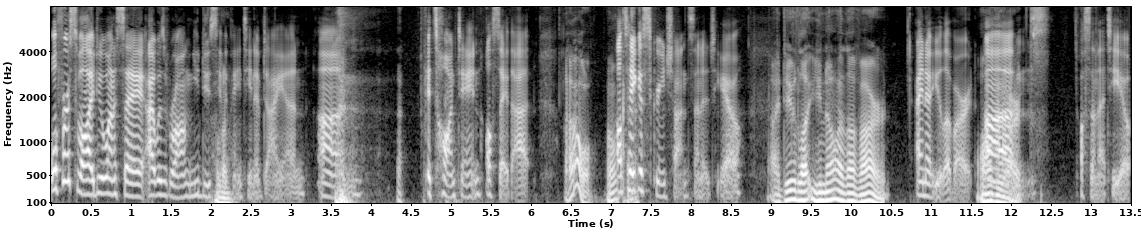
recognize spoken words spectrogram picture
well, first of all, I do want to say I was wrong. You do see the painting of Diane. Um, it's haunting. I'll say that. Oh, okay. I'll take a screenshot and send it to you. I do. Lo- you know, I love art. I know you love art. All the Um, arts. I'll send that to you.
